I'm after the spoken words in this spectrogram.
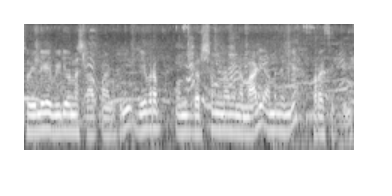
ಸೊ ಇಲ್ಲಿಗೆ ವಿಡಿಯೋನ ಸ್ಟಾಪ್ ಮಾಡ್ತೀನಿ. ದೇವರ ಒಂದು ದರ್ಶನವನ್ನು ಮಾಡಿ ಆಮೇಲೆ ನಿಮಗೆ ಹೊರಗೆ ಸಿಗ್ತೀನಿ.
